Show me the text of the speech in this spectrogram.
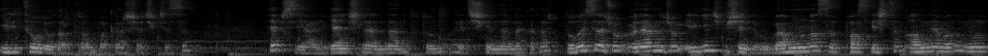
irite oluyorlar Trump'a karşı açıkçası. Hepsi yani gençlerinden tutun yetişkinlerine kadar. Dolayısıyla çok önemli, çok ilginç bir şeydi bu. Ben bunu nasıl pas geçtim anlayamadım. Bunu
